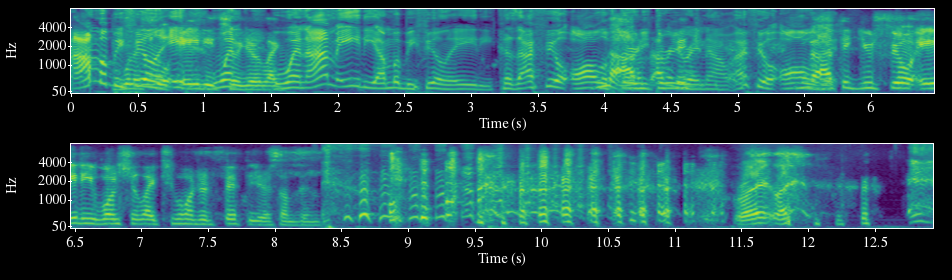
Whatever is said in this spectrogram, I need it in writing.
I'm gonna be wouldn't feeling feel 80, 80 when, you're like- when I'm 80. I'm gonna be feeling 80 because I feel all of Nah, I- I 33 think- right now. I feel all no, I of it. think you'd feel 80 once you're like 250 or something. right? Like, It-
